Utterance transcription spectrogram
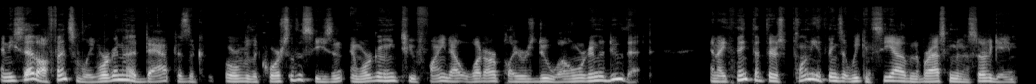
And he said offensively, we're going to adapt as the over the course of the season and we're going to find out what our players do well and we're going to do that. And I think that there's plenty of things that we can see out of the Nebraska Minnesota game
